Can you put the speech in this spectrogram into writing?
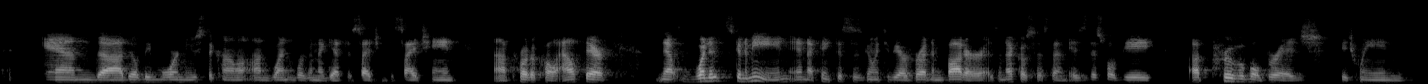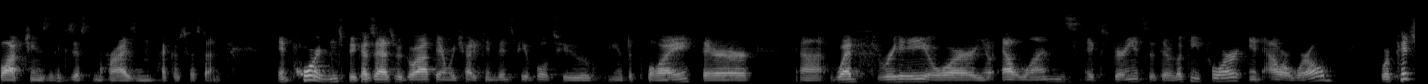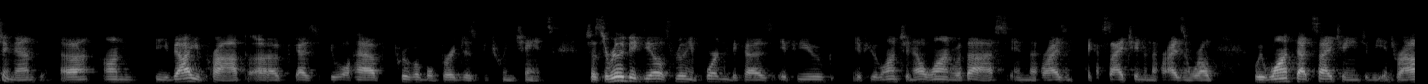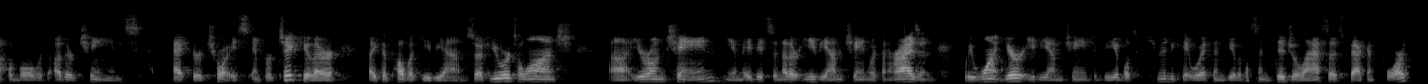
and uh, there'll be more news to come on when we're going to get the sidechain to sidechain uh, protocol out there. Now, what it's going to mean, and I think this is going to be our bread and butter as an ecosystem, is this will be a provable bridge between blockchains that exist in the Horizen ecosystem. Important because as we go out there and we try to convince people to you know deploy their uh, Web3 or you know L1's experience that they're looking for in our world, we're pitching them uh, on the value prop of guys, you will have provable bridges between chains. So it's a really big deal. It's really important because if you if you launch an L1 with us in the Horizen, like a sidechain in the Horizen world, we want that sidechain to be interoperable with other chains at your choice. In particular, like the public EVM. So if you were to launch uh, your own chain, you know, maybe it's another EVM chain within Horizen. We want your EVM chain to be able to communicate with and be able to send digital assets back and forth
